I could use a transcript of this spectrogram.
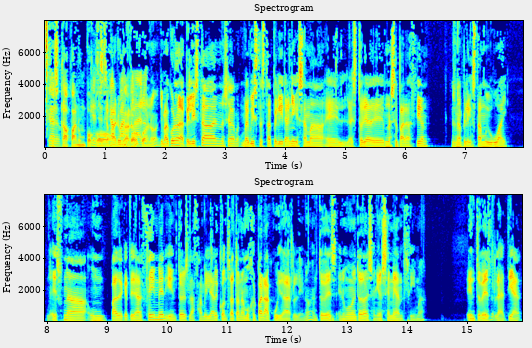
Claro. escapan un Que se poco. escapan un poco. ¿no? Yo me acuerdo de la peli esta, no sé, me he visto esta peli iraní que se llama eh, La historia de una separación. Es una peli que está muy guay. Es una, un padre que tiene Alzheimer y entonces la familia le contrata a una mujer para cuidarle, ¿no? Entonces, en un momento dado, el señor se mea encima. Entonces, la tía,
